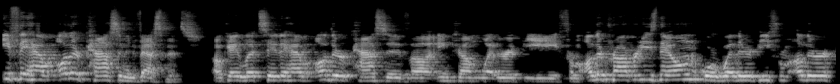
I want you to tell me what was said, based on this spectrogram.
if they have other passive investments, okay, let's say they have other passive uh, income, whether it be from other properties they own or whether it be from other,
